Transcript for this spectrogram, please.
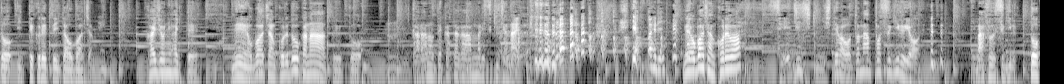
と言ってくれていたおばあちゃん、はい。会場に入ってねえおばあちゃんこれどうかなと言うと、うん、柄の出方があんまり好きじゃない。やっぱり。ねえおばあちゃんこれは？成人式にしては大人っぽすぎるよ。今風すぎる。と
